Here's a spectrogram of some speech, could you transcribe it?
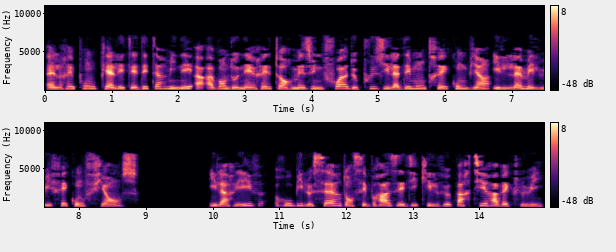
Elle répond qu'elle était déterminée à abandonner Rétor mais une fois de plus il a démontré combien il l'aime et lui fait confiance. Il arrive, Ruby le serre dans ses bras et dit qu'il veut partir avec lui.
